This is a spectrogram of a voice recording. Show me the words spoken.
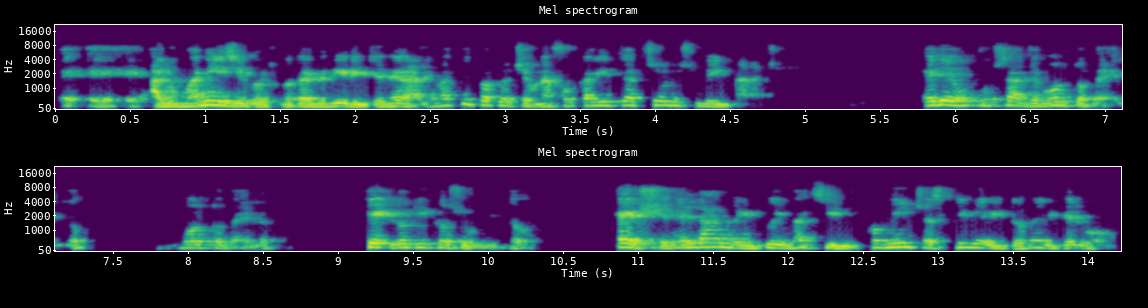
eh, all'umanesimo, si potrebbe dire in generale, ma qui proprio c'è una focalizzazione sulle immagini. Ed è un, un saggio molto bello, molto bello, che, lo dico subito, esce nell'anno in cui Mazzini comincia a scrivere i doveri dell'uomo.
